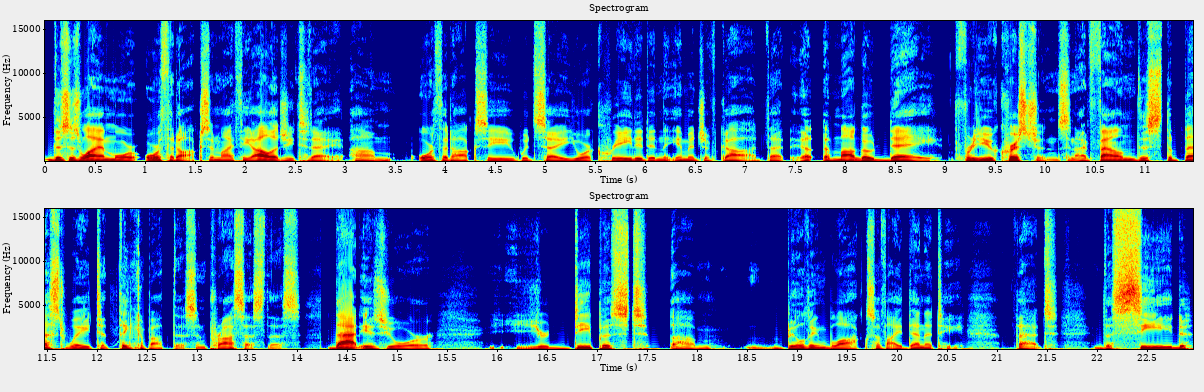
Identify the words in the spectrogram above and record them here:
This is why I'm more orthodox in my theology today. Um, orthodoxy would say you are created in the image of God, that imago Dei for you Christians. And I've found this the best way to think about this and process this. That is your your deepest um, building blocks of identity. That the seed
